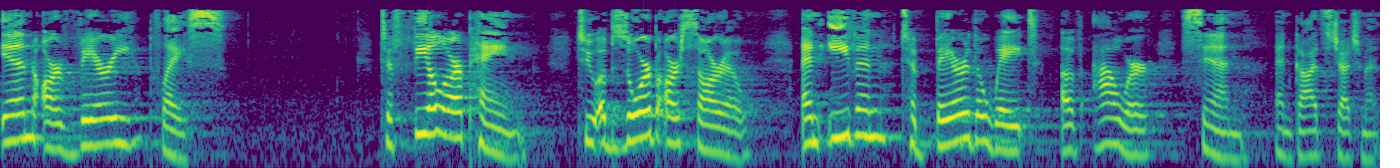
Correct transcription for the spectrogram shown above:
in our very place to feel our pain, to absorb our sorrow, and even to bear the weight of our sin and God's judgment.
